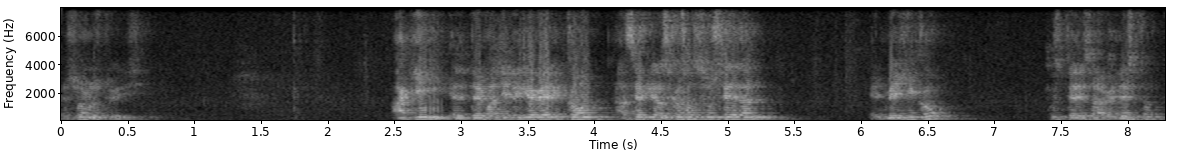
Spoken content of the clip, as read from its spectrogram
eso no estoy diciendo. Aquí el tema tiene que ver con hacer que las cosas sucedan en México, ustedes saben esto,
